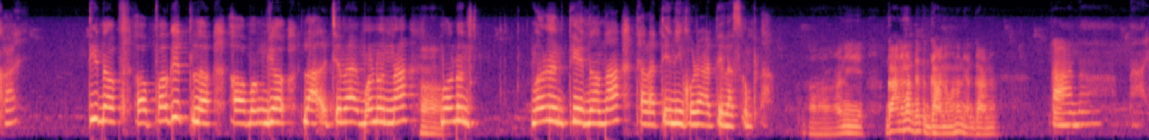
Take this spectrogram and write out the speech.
काय? तिनं अं, बघितलं. अं, मग लालची नाही म्हणून ना हा. म्हणून म्हणून तिनं ना त्याला तिन्ही कुऱ्हाड तिला संपला. हा आणि गाणं म्हणता येतं गाणं म्हणा ना गाणं. नाही.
